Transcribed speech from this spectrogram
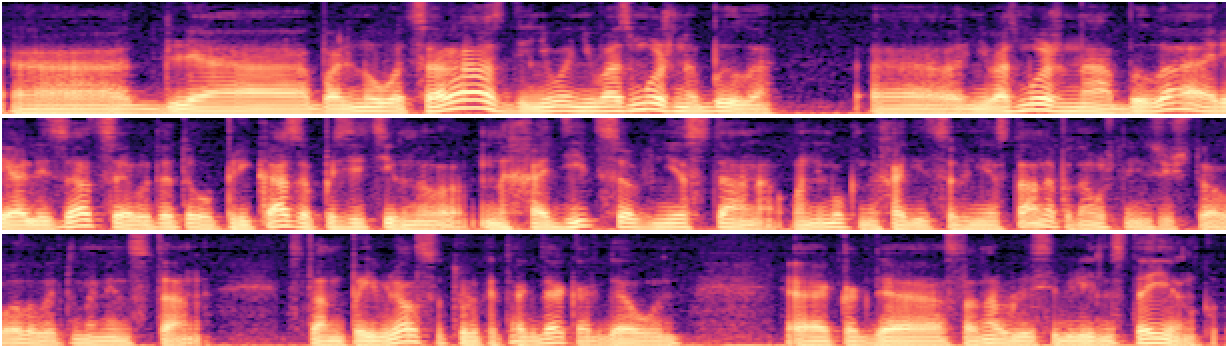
для больного царас, для него невозможно было, э, невозможна была реализация вот этого приказа позитивного находиться вне стана. Он не мог находиться вне стана, потому что не существовало в этот момент стана. Стан появлялся только тогда, когда он, э, когда останавливались евреи на стоянку.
